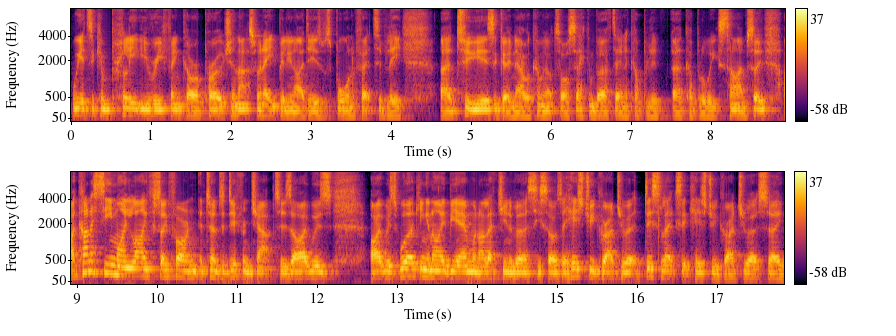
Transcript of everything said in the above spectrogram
We had to completely rethink our approach, and that's when Eight Billion Ideas was born. Effectively, uh, two years ago now. We're coming up to our second birthday in a couple of a couple of weeks' time. So I kind of see my life so far in, in terms of different chapters. I was I was working in IBM IBM when I left university. So I was a history graduate, a dyslexic history graduate. So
